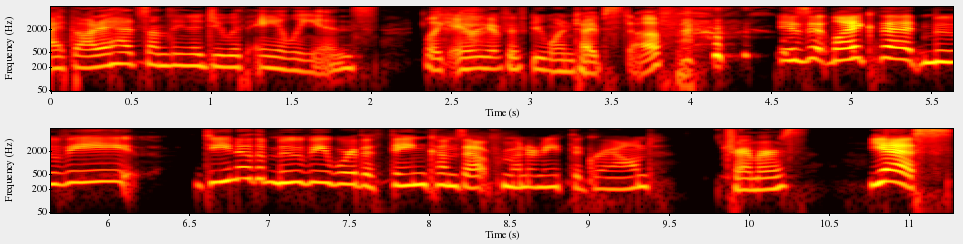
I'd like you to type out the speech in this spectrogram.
I thought it had something to do with aliens, like Area 51 type stuff. is it like that movie? Do you know the movie where the thing comes out from underneath the ground? Tremors. Yes.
